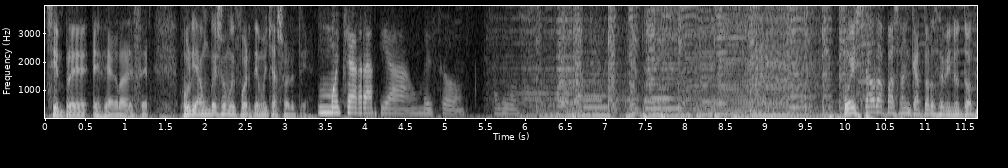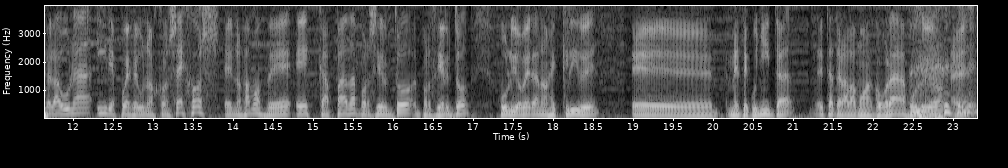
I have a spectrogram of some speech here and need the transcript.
siempre es de agradecer. Julia, un beso muy fuerte, mucha suerte. Muchas gracias, un beso. Luego. Pues ahora pasan 14 minutos de la una y después de unos consejos eh, nos vamos de escapada. Por cierto, por cierto, Julio Vera nos escribe, eh, mete cuñita, esta te la vamos a cobrar, Julio. ¿eh?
